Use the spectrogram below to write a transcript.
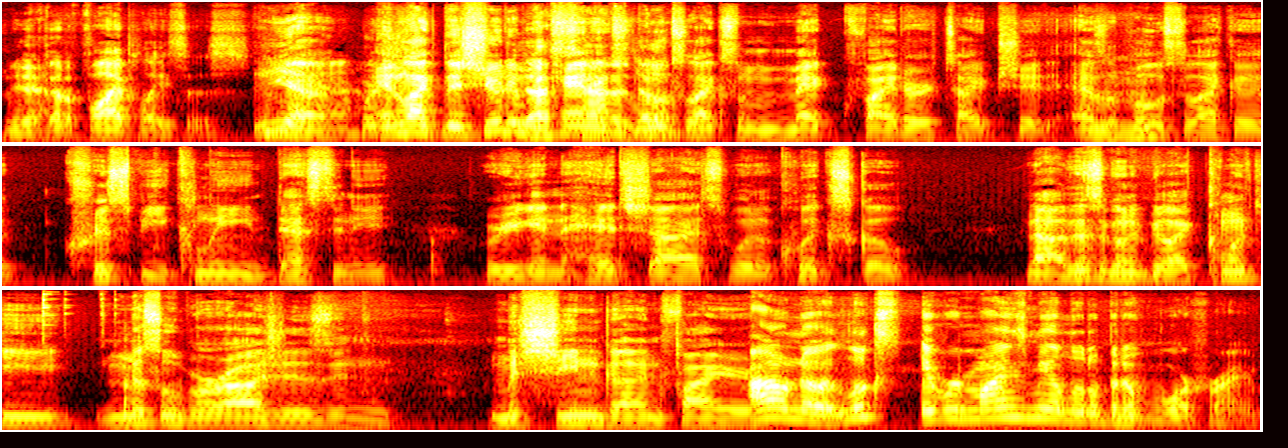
You yeah. gotta fly places. Yeah, Yeah. and like the shooting That's mechanics looks like some mech fighter type shit, as Mhm. opposed to like a crispy, clean Destiny, where you're getting headshots with a quick scope. Now this is going to be like clunky missile barrages and machine gun fire. I don't know. It looks. It reminds me a little bit of Warframe,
